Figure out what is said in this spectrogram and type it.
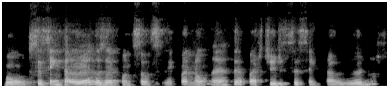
Bom, 60 anos é condição sine qua non, né? A partir de 60 anos.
